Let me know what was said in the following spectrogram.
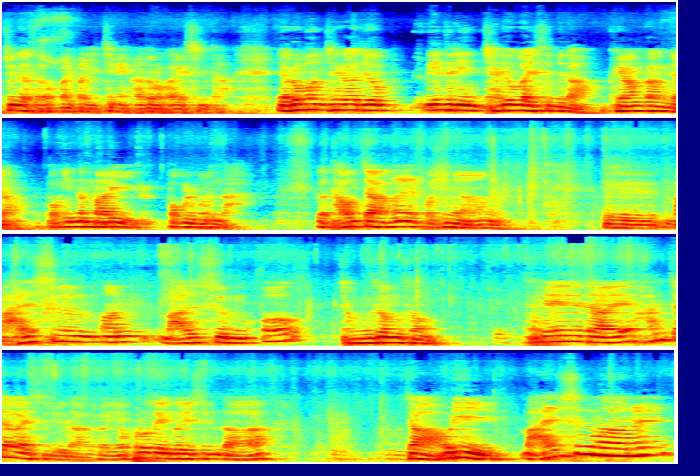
줄여서 빨리빨리 진행하도록 하겠습니다. 여러분 제가 저 내드린 자료가 있습니다. 교양강좌 복 있는 말이 복을 모른다. 그 다음 장을 보시면 그 말씀언 말씀어 정성성 세자의 한자가 있습니다. 그 옆으로 된 거 있습니다. 자, 우리 말씀언을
